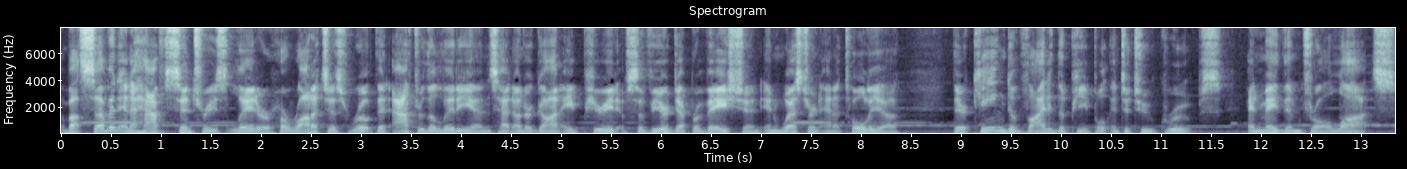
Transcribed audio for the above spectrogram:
About seven and a half centuries later, Herodotus wrote that after the Lydians had undergone a period of severe deprivation in western Anatolia, their king divided the people into two groups and made them draw lots,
